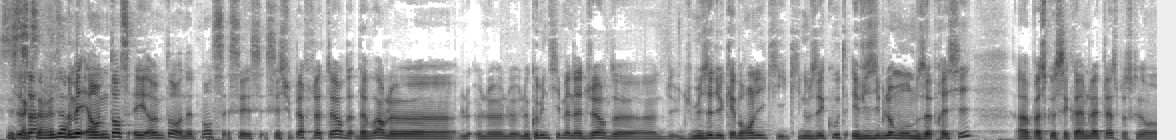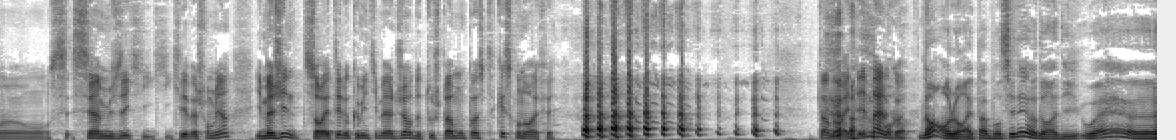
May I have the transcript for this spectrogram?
C'est ça, que ça veut dire. Non mais en même temps, et en même temps, honnêtement, c'est- super flatteur d'avoir le, le, le, le- le community manager de, du, du musée du Quai Branly qui, qui nous écoute et visiblement on nous apprécie euh, parce que c'est quand même la classe parce que on- c'est un musée qui, qui, qui est vachement bien. Imagine, ça aurait été le community manager de touche pas à mon poste. Qu'est-ce qu'on aurait fait Putain, on aurait été mal quoi. Non, on l'aurait pas mentionné. On aurait dit ouais. euh,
